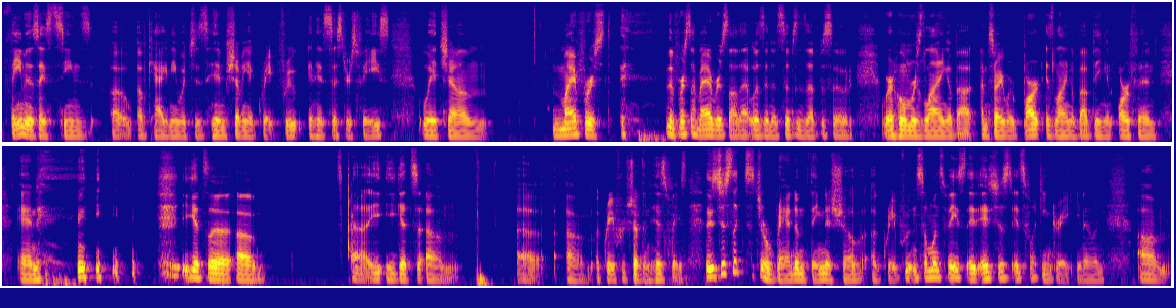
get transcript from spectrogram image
famous scenes of, of Cagney, which is him shoving a grapefruit in his sister's face, which um, my first. the first time I ever saw that was in a Simpsons episode where Homer's lying about, I'm sorry, where Bart is lying about being an orphan and he gets a, um, uh, he, he gets, um, uh, um, a grapefruit shoved in his face. It's just like such a random thing to shove a grapefruit in someone's face. It, it's just, it's fucking great, you know? And, um,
